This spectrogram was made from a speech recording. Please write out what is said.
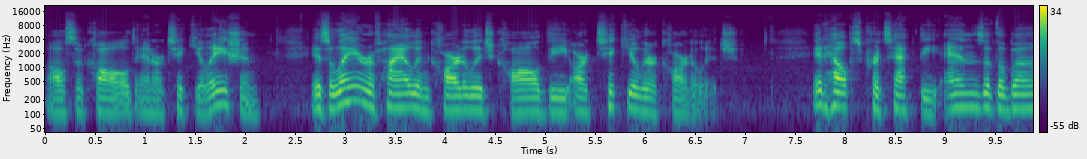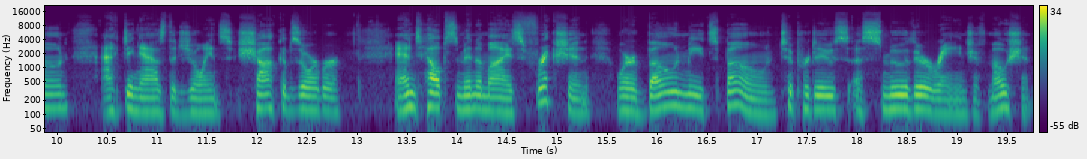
also called an articulation, is a layer of hyaline cartilage called the articular cartilage. It helps protect the ends of the bone, acting as the joint's shock absorber, and helps minimize friction where bone meets bone to produce a smoother range of motion.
